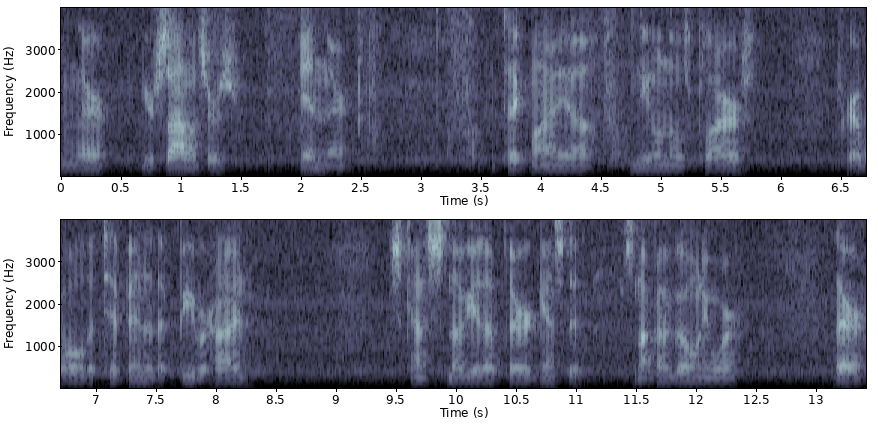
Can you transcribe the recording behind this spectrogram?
And there, your silencer's in there. take my uh, needle nose pliers, grab a hold of the tip end of that beaver hide just kind of snug it up there against it. It's not going to go anywhere. There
